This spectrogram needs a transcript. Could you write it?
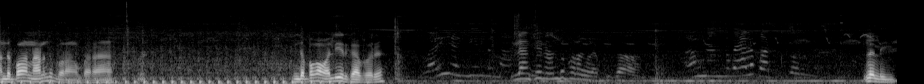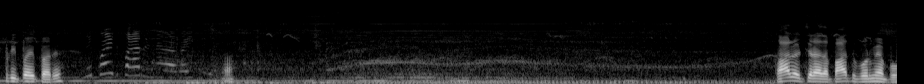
அந்த பக்கம் நடந்து போகிறாங்க பாரு. இந்த பக்கம் வழி இருக்கா பாரு? இல்லை இல்லை இப்படி போய் பாரு. கால் வச்சிடாத பார்த்து பொறுமையாக போ.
